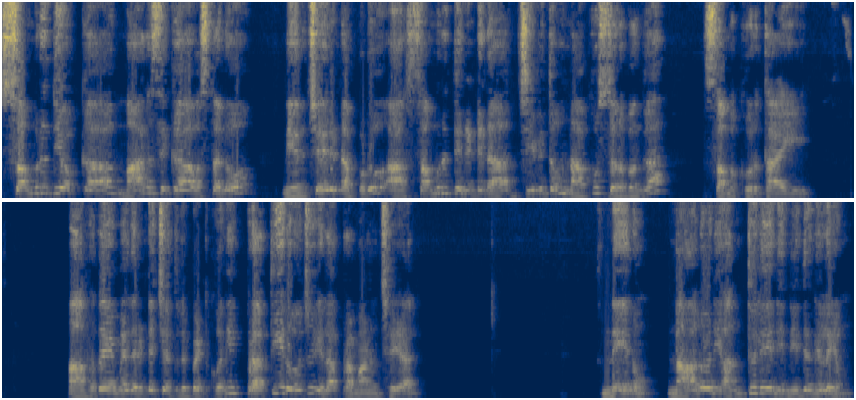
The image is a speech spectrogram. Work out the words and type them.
సమృద్ధి యొక్క మానసిక అవస్థలో నేను చేరినప్పుడు ఆ సమృద్ధి నిండిన జీవితం నాకు సులభంగా సమకూరుతాయి. ఆ హృదయం మీద రెండు చేతులు పెట్టుకొని ప్రతిరోజు ఇలా ప్రమాణం చేయాలి. నేను నాలోని అంతులేని నిధి నిలయం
